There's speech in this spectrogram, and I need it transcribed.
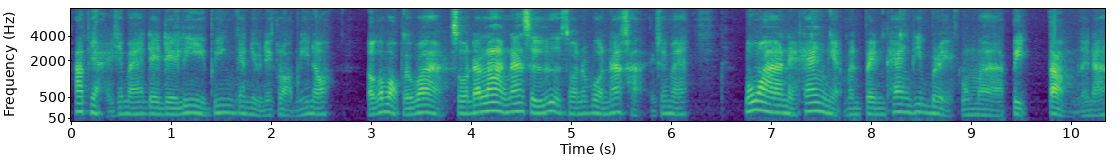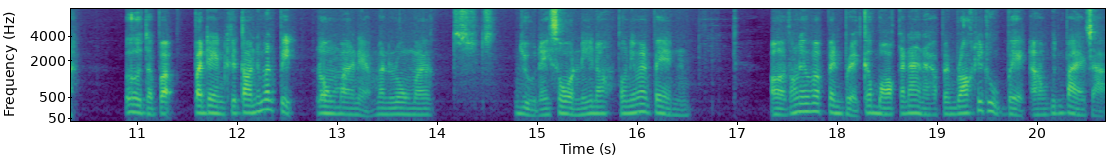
ภาพใหญ่ใช่ไหมเดย์เดลี่วิ่งกันอยู่ในกรอบนี้เนาะเราก็บอกไปว่าโซนด้านล่างน่าซื้อโซนด้านบนน่าขายใช่ไหมเมื่อวานเนี่ยแท่งเนี่ยมันเป็นแท่งที่เบรกลงมาปิดต่ำเลยนะเเออแต่ประประเด็นคือตอนที่มันปิดลงมาเนี่ย มันลงมาอยู่ในโซนนี้เนาะตรงนี้มันเป็นเออต้องเรียกว่าเป็นเบรกเกอร์บล็อกก็ได้นะครับ เป็นบล็อกที่ถูกเบรกเอาขึ้นไปจาก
